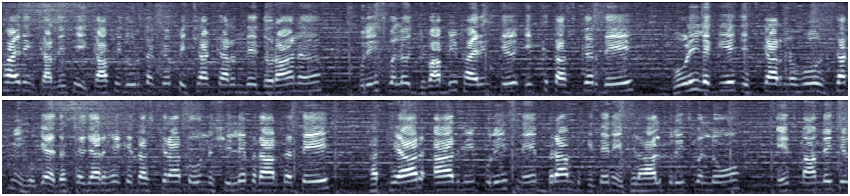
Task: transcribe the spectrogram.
ਫਾਇਰਿੰਗ ਕਰ ਦਿੱਤੀ। ਕਾਫੀ ਦੂਰ ਤੱਕ ਪਿੱਛਾ ਕਰਨ ਦੇ ਦੌਰਾਨ ਪੁਲਿਸ ਵੱਲੋਂ ਜਵਾਬੀ ਫਾਇਰਿੰਗ 'ਚ ਇੱਕ ਤਸਕਰ ਦੇ ਗੋਲੀ ਲੱਗੀ ਹੈ, ਜਿਸ ਕਾਰਨ ਉਹ ਜ਼ਖਮੀ ਹੋ ਗਿਆ। ਦੱਸਿਆ ਜਾ ਰਿਹਾ ਹੈ ਕਿ ਤਸਕਰਾਂ ਤੋਂ ਨਸ਼ੀਲੇ ਪਦਾਰਥ ਅਤੇ ਹਥਿਆਰ ਆਦਿ ਵੀ ਪੁਲਿਸ ਨੇ ਬਰਾਮਦ ਕੀਤੇ ਨੇ। ਫਿਲਹਾਲ ਪੁਲਿਸ ਵੱਲੋਂ ਇਸ ਮਾਮਲੇ 'ਚ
